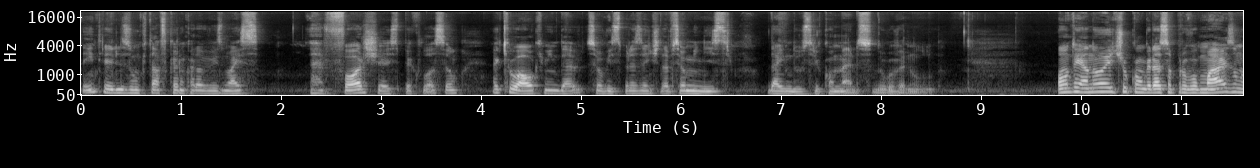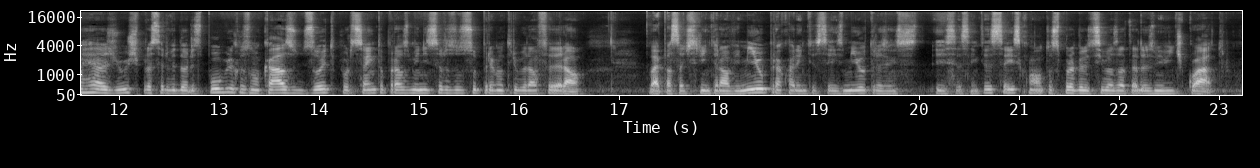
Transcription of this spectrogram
Dentre eles, um que está ficando cada vez mais é, forte a especulação é que o Alckmin, deve, seu vice-presidente, deve ser o ministro da Indústria e Comércio do governo Lula. Ontem à noite, o Congresso aprovou mais um reajuste para servidores públicos, no caso, 18% para os ministros do Supremo Tribunal Federal. Vai passar de 39 mil para 46.366, com altas progressivas até 2024.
